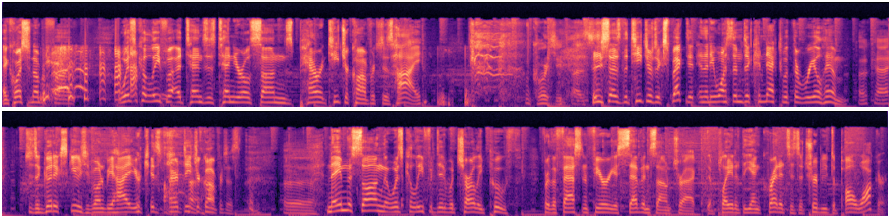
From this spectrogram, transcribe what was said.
And question number five Wiz Khalifa attends his 10 year old son's parent teacher conferences high. Of course he does. He says the teachers expect it and then he wants them to connect with the real him, Okay. which is a good excuse if you want to be high at your kids' parent teacher conferences. Name the song that Wiz Khalifa did with Charlie Puth for the Fast and Furious 7 soundtrack that played at the end credits as a tribute to Paul Walker.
